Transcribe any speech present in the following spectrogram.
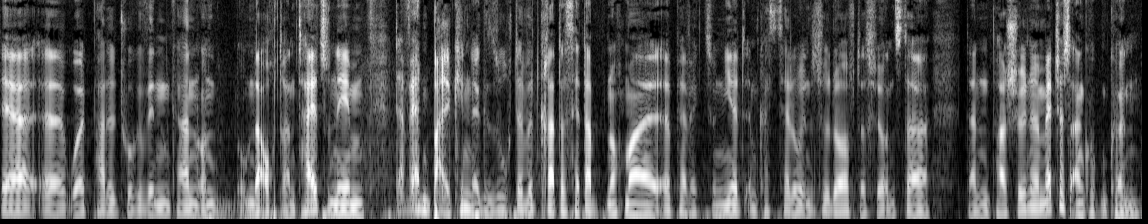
der äh, World Paddle Tour gewinnen kann und um da auch dran teilzunehmen. Da werden Ballkinder gesucht. Da wird gerade das Setup nochmal äh, perfektioniert im Castello in Düsseldorf, dass wir uns da dann ein paar schöne Matches angucken können.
